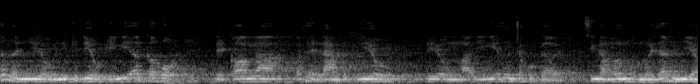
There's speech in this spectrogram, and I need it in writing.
rất là nhiều những cái điều ý nghĩa, cơ hội để con ờ, có thể làm được nhiều điều mà ý nghĩa hơn trong cuộc đời. Xin cảm ơn mọi người rất là nhiều.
